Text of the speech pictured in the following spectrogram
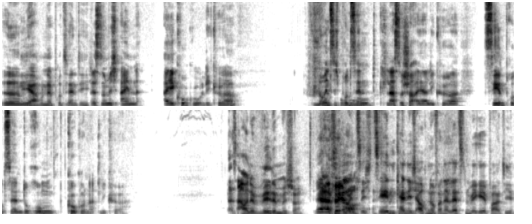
Ähm, ja, hundertprozentig. Es ist nämlich ein Eikoko-Likör. 90% oh. klassischer Eierlikör, 10% Rum-Coconut-Likör. Das ist auch eine wilde Mische. Ja, also 90, 10 kenne ich auch nur von der letzten WG-Party.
